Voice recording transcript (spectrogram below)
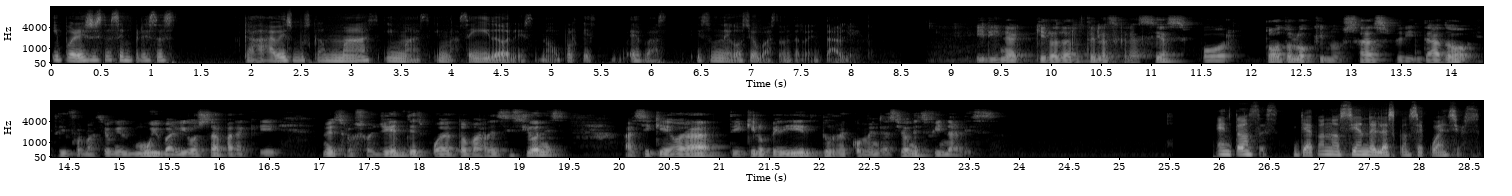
y por eso estas empresas cada vez buscan más y más y más seguidores, ¿no? Porque es, es, un negocio bastante rentable. Irina, quiero darte las gracias por todo lo que nos has brindado. Esta información es muy valiosa para que nuestros oyentes puedan tomar decisiones. Así que ahora te quiero pedir tus recomendaciones finales. Entonces, ya conociendo las consecuencias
